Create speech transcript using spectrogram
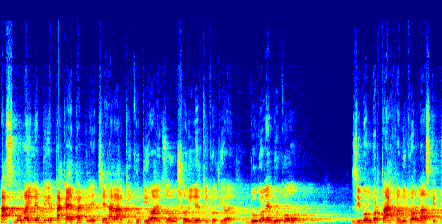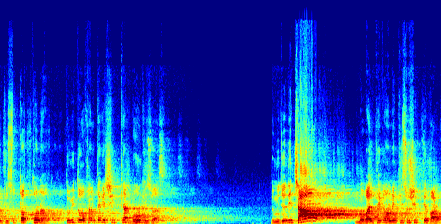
টাচ মোবাইলের দিকে তাকায় থাকলে চেহারার কি ক্ষতি হয়, যৌ- শরীরের কি ক্ষতি হয়? গুগলে ঢুকো। জীবন বর্তা আকামি করলা, আজকে একটু কিছু তথ্য নাও। তুমি তো ওখান থেকে শিক্ষার বহু কিছু আছে। তুমি যদি চাও, মোবাইল থেকে অনেক কিছু শিখতে পারো।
